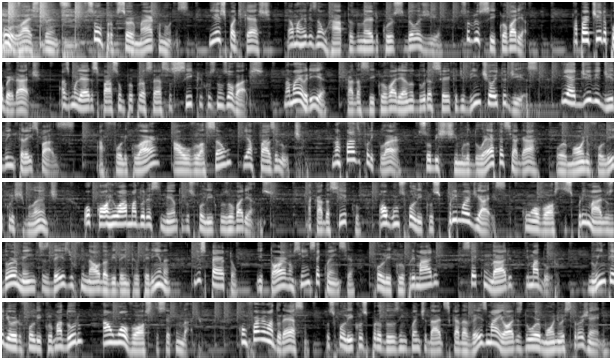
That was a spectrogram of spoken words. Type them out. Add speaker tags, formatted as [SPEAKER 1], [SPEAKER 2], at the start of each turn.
[SPEAKER 1] Olá, estudantes! Sou o professor Marco Nunes e este podcast é uma revisão rápida do Nerd Cursos Biologia sobre o ciclo ovariano. A partir da puberdade, as mulheres passam por processos cíclicos nos ovários. Na maioria, cada ciclo ovariano dura cerca de 28 dias e é dividido em três fases: a folicular, a ovulação e a fase lútea. Na fase folicular, sob estímulo do FSH, hormônio folículo estimulante, ocorre o amadurecimento dos folículos ovarianos. A cada ciclo, alguns folículos primordiais, com ovócitos primários dormentes desde o final da vida intrauterina, despertam e tornam-se em sequência folículo primário, secundário e maduro. No interior do folículo maduro, há um ovócito secundário. Conforme amadurecem, os folículos produzem quantidades cada vez maiores do hormônio estrogênio.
